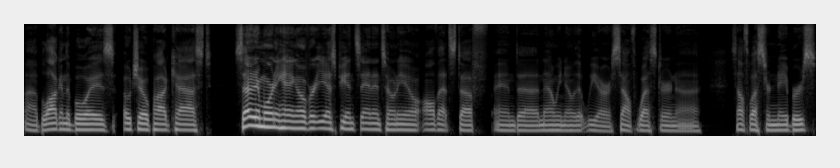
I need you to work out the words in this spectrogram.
uh, blogging the boys, Ocho podcast, Saturday morning hangover, ESPN San Antonio, all that stuff. And uh, now we know that we are southwestern uh, southwestern neighbors.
